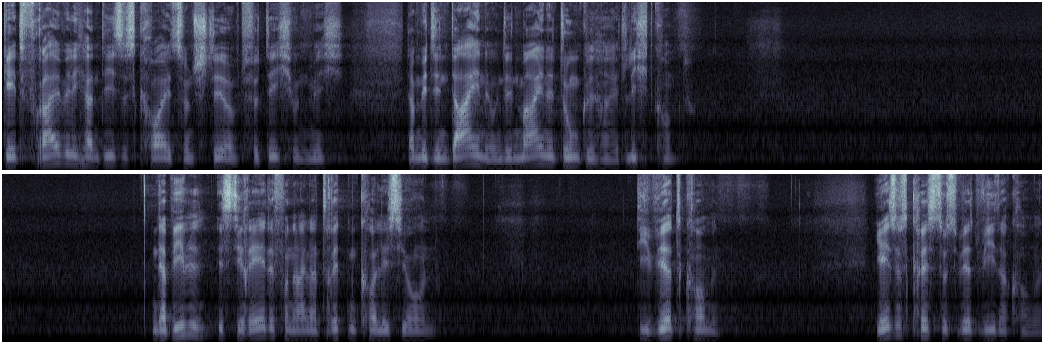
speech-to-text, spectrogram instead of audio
geht freiwillig an dieses Kreuz und stirbt für dich und mich, damit in deine und in meine Dunkelheit Licht kommt. In der Bibel ist die Rede von einer dritten Kollision. Die wird kommen. Jesus Christus wird wiederkommen.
